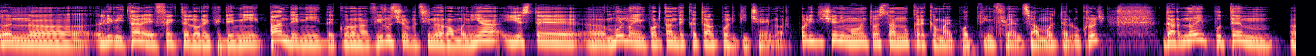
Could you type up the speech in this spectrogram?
în uh, limitarea efectelor epidemiei, pandemiei de coronavirus, cel puțin în România, este uh, mult mai important decât al politicienilor. Politicienii în momentul ăsta nu cred că mai pot influența multe lucruri, dar noi putem, uh,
